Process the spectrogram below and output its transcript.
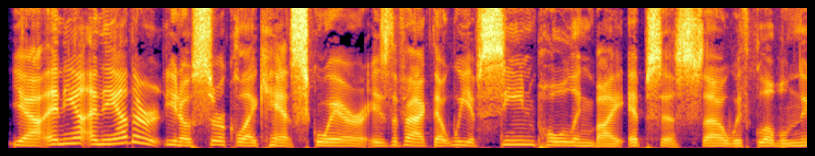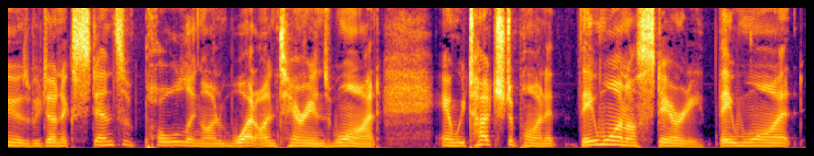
Yeah, and the and the other you know circle I can't square is the fact that we have seen polling by Ipsos uh, with Global News. We've done extensive polling on what Ontarians want, and we touched upon it. They want austerity. They want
